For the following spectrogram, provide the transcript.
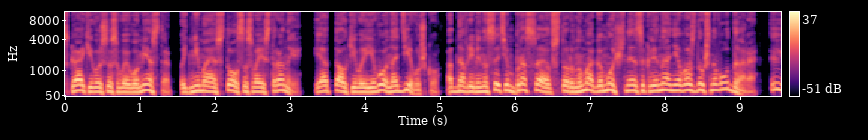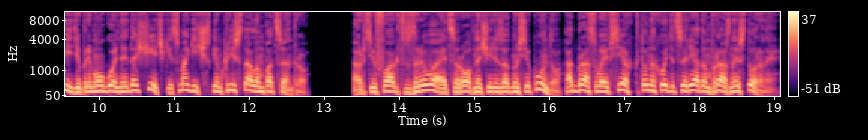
Скакиваю со своего места, поднимая стол со своей стороны и отталкивая его на девушку, одновременно с этим бросаю в сторону мага мощное заклинание воздушного удара в виде прямоугольной дощечки с магическим кристаллом по центру. Артефакт взрывается ровно через одну секунду, отбрасывая всех, кто находится рядом в разные стороны.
